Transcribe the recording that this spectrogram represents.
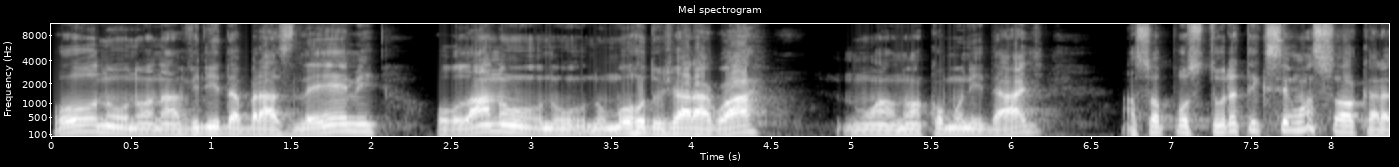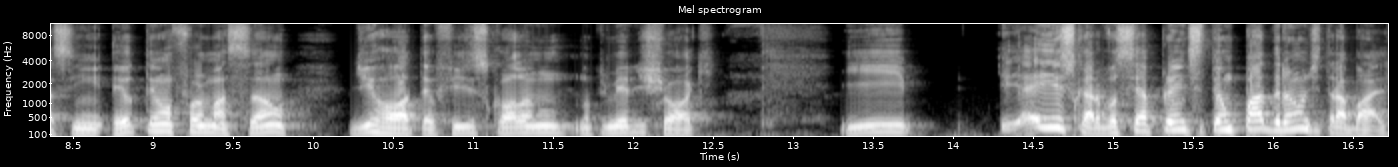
ou no, no, na Avenida Brasleme, ou lá no, no, Morro do Jaraguá, numa, numa comunidade, a sua postura tem que ser uma só, cara. Assim, eu tenho uma formação de rota, eu fiz escola no, no primeiro de choque. E, e, é isso, cara. Você aprende a ter um padrão de trabalho,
